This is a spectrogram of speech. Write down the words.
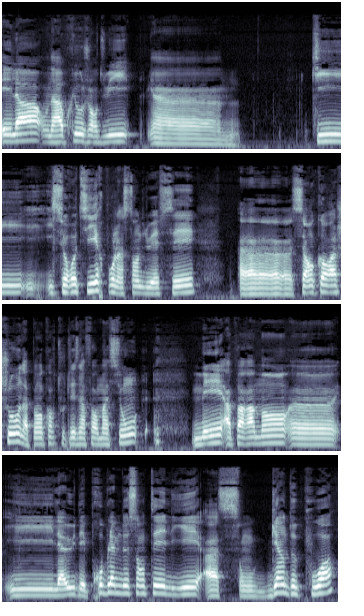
Et là, on a appris aujourd'hui euh, qu'il se retire pour l'instant de l'UFC. Euh, c'est encore à chaud, on n'a pas encore toutes les informations. Mais apparemment, euh, il a eu des problèmes de santé liés à son gain de poids.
